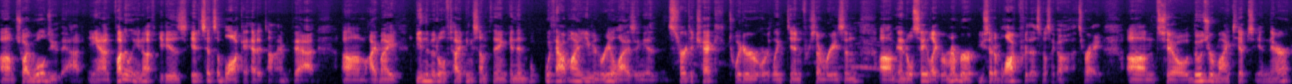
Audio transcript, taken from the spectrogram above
Um, so I will do that. And funnily enough, it is it sets a block ahead of time that Um, I might be in the middle of typing something and then without my even realizing it start to check twitter or linkedin for some reason um, and it'll say like remember you set a block for this and i was like oh that's right um, so those are my tips in there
